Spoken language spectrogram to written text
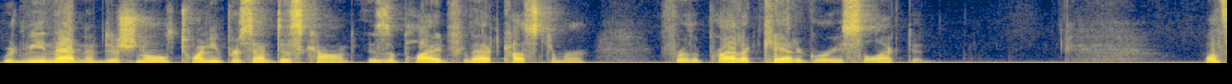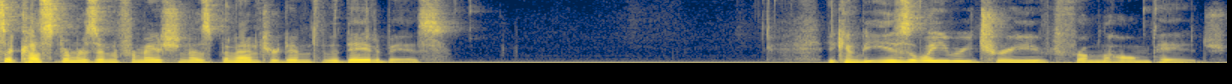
would mean that an additional 20% discount is applied for that customer for the product category selected. Once a customer's information has been entered into the database, it can be easily retrieved from the home page.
